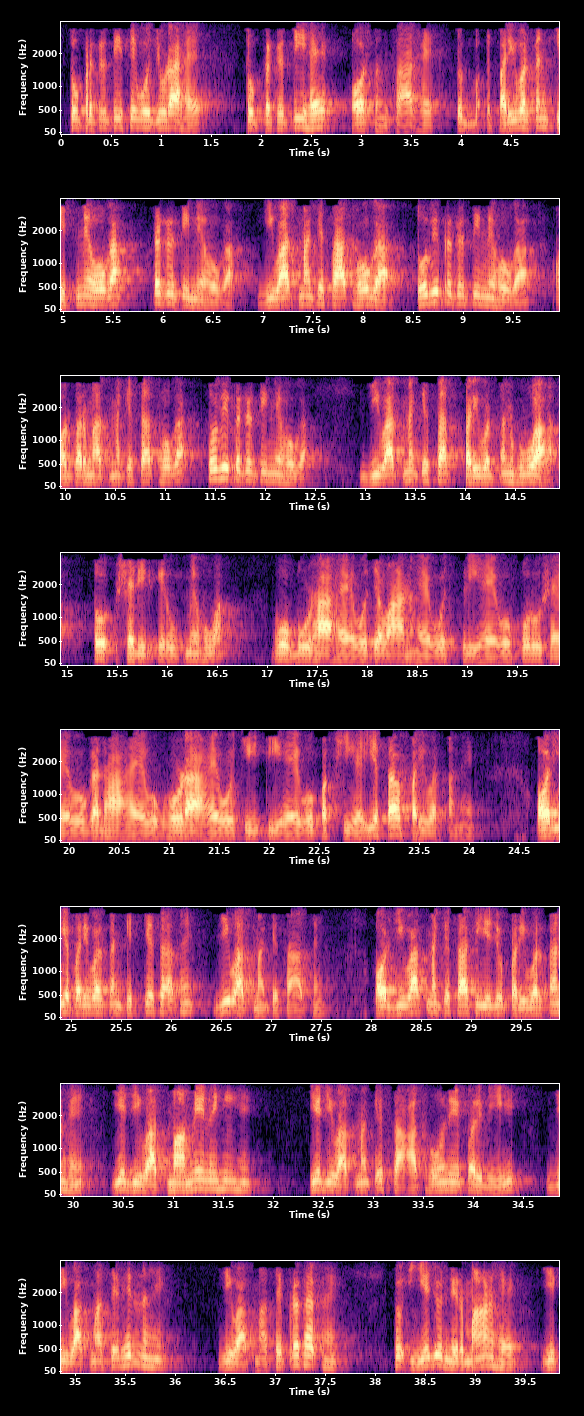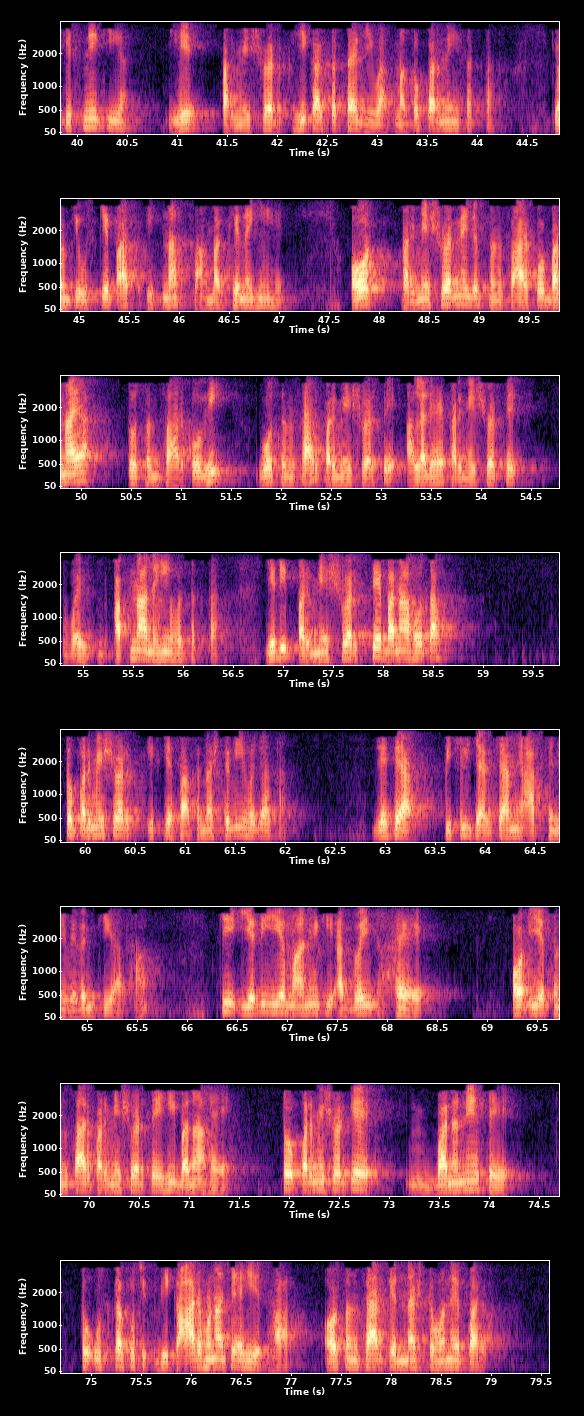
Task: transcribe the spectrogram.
तो प्रकृति से वो जुड़ा है तो प्रकृति है और संसार है। तो परिवर्तन किसमें होगा? प्रकृति में होगा। जीवात्मा के साथ होगा तो भी प्रकृति में होगा। और परमात्मा के साथ होगा तो भी प्रकृति में होगा। जीवात्मा के साथ परिवर्तन हुआ तो शरीर के रूप में हुआ। वो बूढ़ा है, वो जवान है, वो स्त्री है, वो पुरुष है, वो गधा है, वो घोड़ा है, वो चींटी है, वो पक्षी है, ये सब परिवर्तन है। और ये परिवर्तन किसके साथ है? जीवात्मा के साथ है। और जीवात्मा के साथ ये जो परिवर्तन है, ये जीवात्मा में नहीं है। ये जीवात्मा के साथ होने पर भी जीवात्मा से भिन्न है, जीवात्मा से पृथक है। तो ये जो निर्माण है, ये किसने किया? ये परमेश्वर ही कर सकता है, जीवात्मा तो कर नहीं सकता। क्योंकि उसके पास इतना सामर्थ्य नहीं है। और परमेश्वर ने जब संसार को बनाया तो संसार को भी, वो संसार परमेश्वर से अलग है। परमेश्वर से अपना नहीं हो सकता। यदि परमेश्वर से बना होता तो परमेश्वर इसके साथ नष्ट भी हो जाता। जैसे पिछली चर्चा में आपसे निवेदन किया था कि यदि ये माने कि अद्वैत है और ये संसार परमेश्वर से ही बना है तो परमेश्वर के बनने से तो उसका कुछ विकार होना चाहिए था और संसार के नष्ट होने पर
